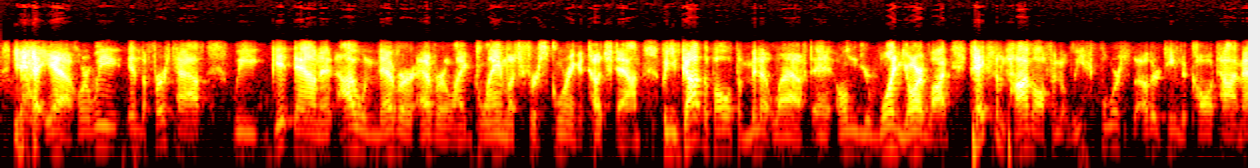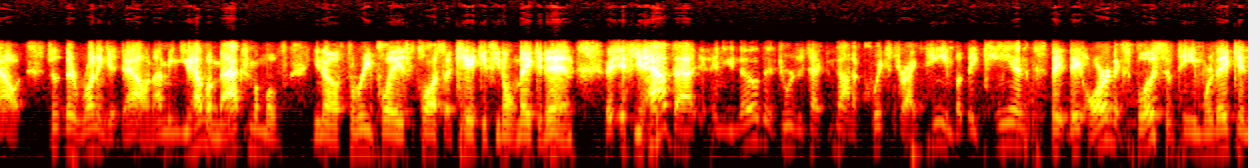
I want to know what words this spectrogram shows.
yeah, yeah, where we in the first half we get down and I will never ever like blame us for scoring a touchdown, but you've got the ball with a minute left and on your 1 yard line. Take some time off and at least force the other team to call timeout so that they're running it down. I mean, you have a maximum of, you know, 3 plays plus a kick if you don't make it in. If you have that and you know that Georgia Tech is not a quick strike team, but they can they they are an explosive team where they can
